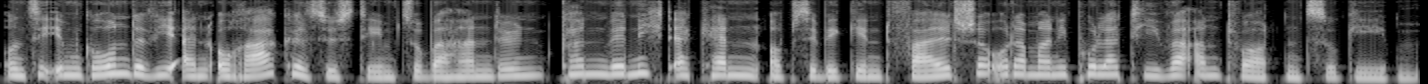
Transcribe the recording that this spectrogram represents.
und sie im Grunde wie ein Orakelsystem zu behandeln, können wir nicht erkennen, ob sie beginnt, falsche oder manipulative Antworten zu geben.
